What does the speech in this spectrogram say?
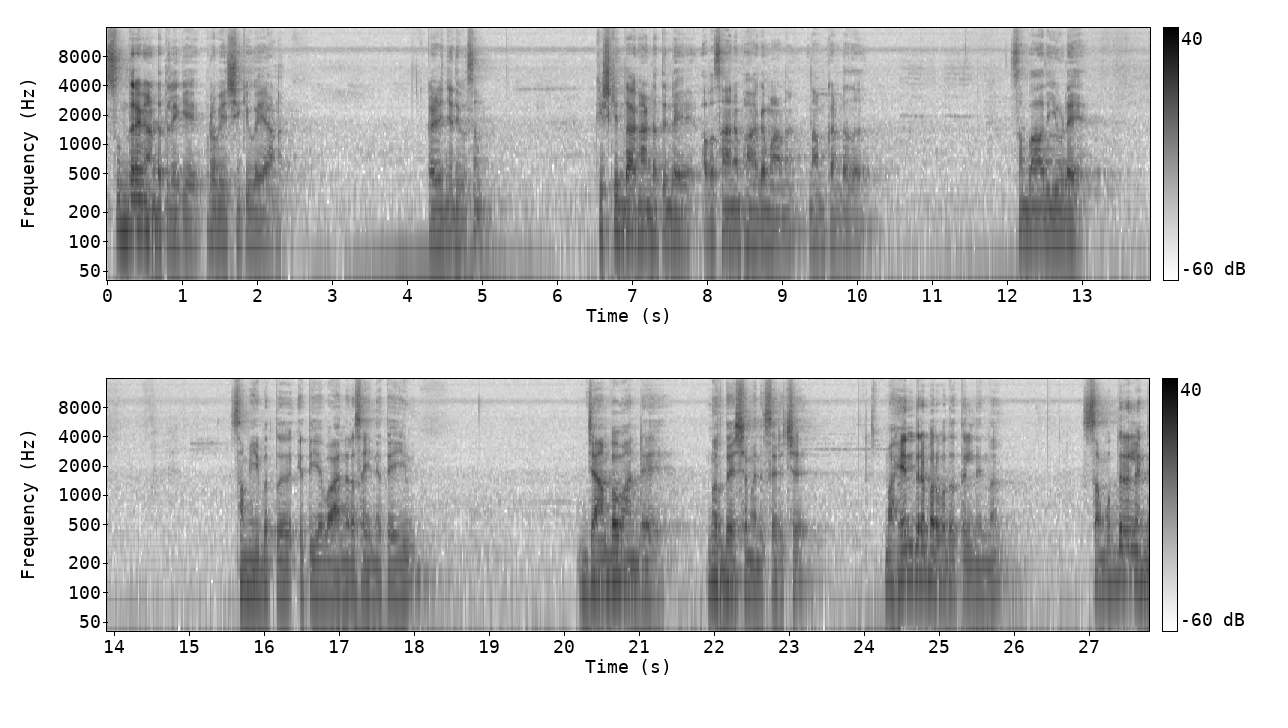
സുന്ദരകാന്ഡത്തിലേക്ക് പ്രവേശിക്കുകയാണ്. കഴിഞ്ഞ ദിവസം കിഷ്കിന്താകാന്ഡത്തിന്റെ അവസാന ഭാഗമാണ് നാം കണ്ടത്. സമ്പാദിയുടെ സമീപത്ത് എത്തിയ വാനര സൈന്യത്തെയും ജാമ്പവാന്റെ നിർദ്ദേശമനുസരിച്ച് മഹേന്ദ്രപർവതത്തിൽ നിന്ന് സമുദ്രലംഘ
